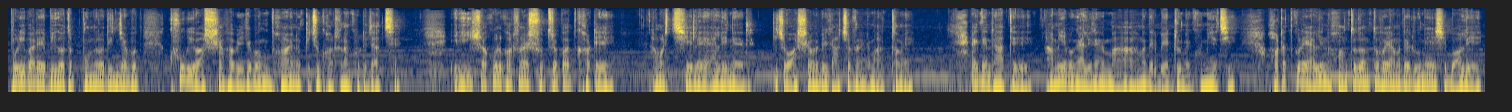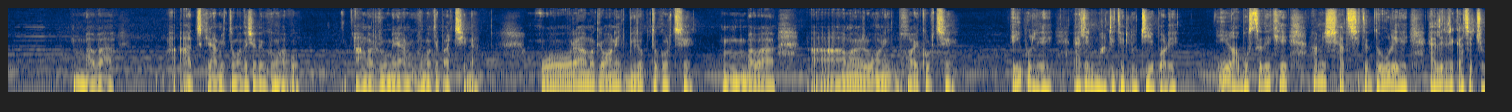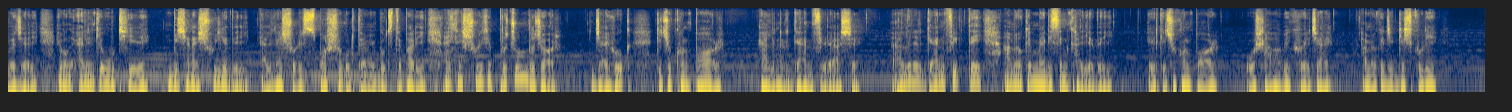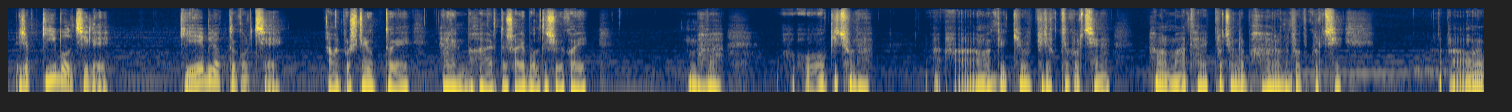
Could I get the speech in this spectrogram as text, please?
পরিবারে বিগত পনেরো দিন যাবৎ খুবই অস্বাভাবিক এবং ভয়ানক কিছু ঘটনা ঘটে যাচ্ছে। এই সকল ঘটনার সূত্রপাত ঘটে আমার ছেলে অ্যালিনের কিছু অস্বাভাবিক আচরণের মাধ্যমে। একদিন রাতে আমি এবং অ্যালিনের মা আমাদের বেডরুমে ঘুমিয়েছি। হঠাৎ করে অ্যালিন হন্তদন্ত হয়ে আমাদের রুমে এসে বলে, বাবা, আজকে আমি তোমাদের সাথে ঘুমাবো। আমার রুমে আমি ঘুমাতে পারছি না। ওরা আমাকে অনেক বিরক্ত করছে। বাবা, আমার অনেক ভয় করছে। এই বলে অ্যালেন মাটিতে লুটিয়ে পড়ে। এই অবস্থা দেখে আমি সাথে সাথে দৌড়ে অ্যালেনের কাছে চলে যাই এবং অ্যালেনকে উঠিয়ে বিছানায় শুইয়ে দিই। অ্যালেনের শরীর স্পর্শ করতে আমি বুঝতে পারি অ্যালেনের শরীরে প্রচণ্ড জ্বর। যাই হোক, কিছুক্ষণ পর অ্যালেনের জ্ঞান ফিরে আসে। অ্যালেনের জ্ঞান ফিরতেই আমি ওকে মেডিসিন খাইয়ে দেই। এর কিছুক্ষণ পর ও স্বাভাবিক হয়ে যায়। আমি ওকে জিজ্ঞেস করি, এসব কি বলছিলে? কে বিরক্ত করছে? আমার প্রশ্নের উত্তরে অ্যালেন ভয়ার্ত স্বরে বলতে শুরু করে বাবা, ও কিছু না। আমাকে কেউ বিরক্ত করছে না। আমার মাথায় প্রচণ্ড ভার অনুভব করছি। আমার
